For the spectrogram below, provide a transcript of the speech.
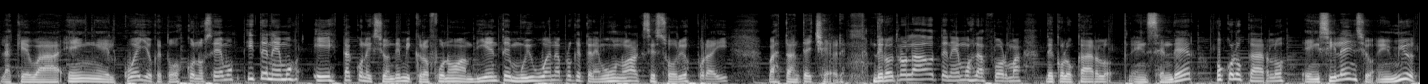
la que va en el cuello que todos conocemos y tenemos esta conexión de micrófono ambiente muy buena porque tenemos unos accesorios por ahí bastante chévere. Del otro lado tenemos la forma de colocarlo, encender o colocarlo en silencio, en mute.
